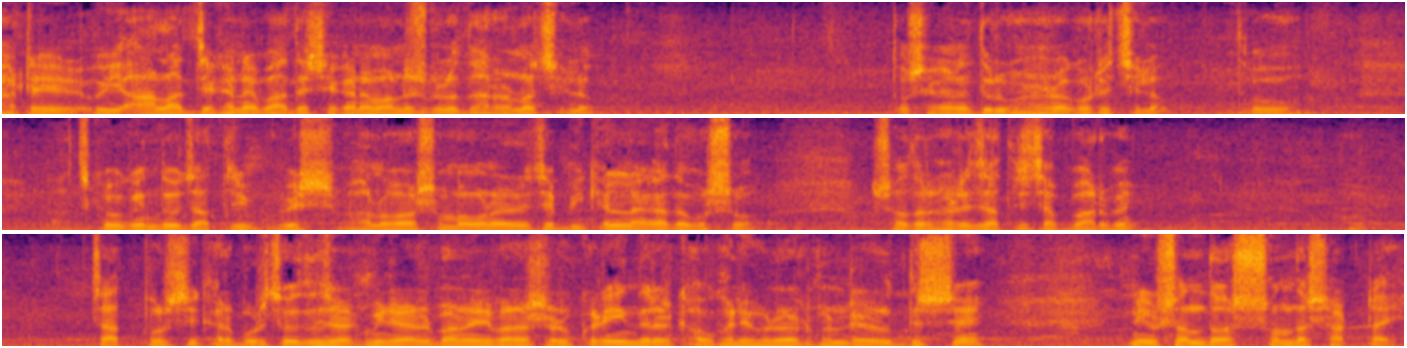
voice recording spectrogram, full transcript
ঘাটে ওই আলাদ যেখানে বাদে সেখানে মানুষগুলো দাঁড়ানো ছিল। তো সেখানে দুর্ঘটনা ঘটেছিল। তো আজকেও কিন্তু যাত্রী বেশ ভালো হওয়ার সম্ভাবনা রয়েছে। বিকেল নাগাদ অবশ্য সদরঘাটে যাত্রী চাপ বাড়বে। চাঁদপুর শিকারপুর চৌধুরীহাট মিনার বানের স্বরূপ করে ইন্দিরার কাউখালী হোলার ভান্ডারের উদ্দেশ্যে নিউশন দশ, সন্ধ্যা সাতটায়।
